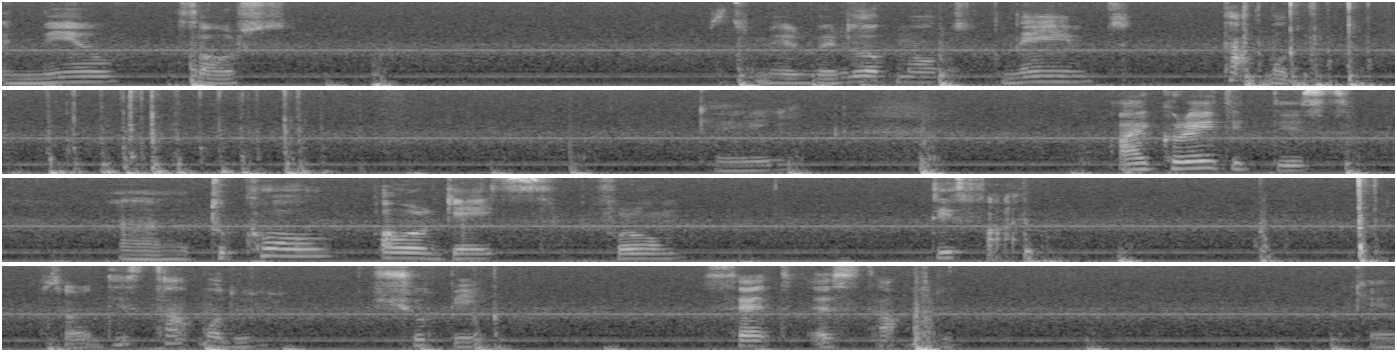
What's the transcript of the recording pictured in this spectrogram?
a new source. Verilog mode named top module. Okay. I created this uh, to call our gates from this file. So this top module should be set as top module. Okay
